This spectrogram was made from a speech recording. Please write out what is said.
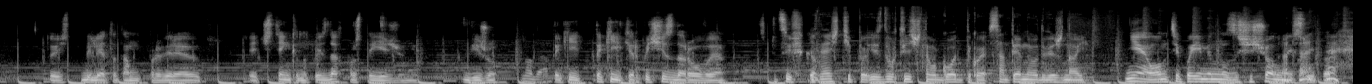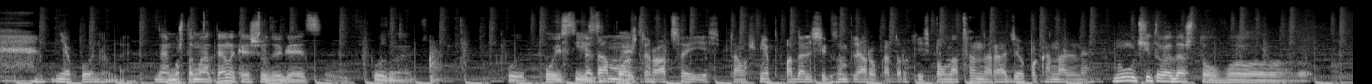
То есть билеты там проверяют. Я частенько на поездах просто езжу, у них вижу. Ну да. Такие, такие кирпичи здоровые. Специфика. Знаешь, типа из 2000 года такой с антенной выдвижной. Не, он типа именно защищенный супер. Я понял, да. Да, может там и антенна, конечно, выдвигается. Фиг знает. По- Поезд Да ездит. там, по может, и рация есть, потому что мне попадались экземпляры, у которых есть полноценное радио поканальное. Ну, учитывая, да, что в,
